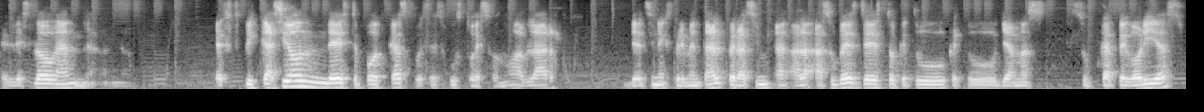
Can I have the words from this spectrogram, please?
eslogan, la explicación de este podcast, pues, es justo eso, ¿no? Hablar del cine experimental, pero así, a, su vez de esto que tú, que tú llamas subcategorías,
